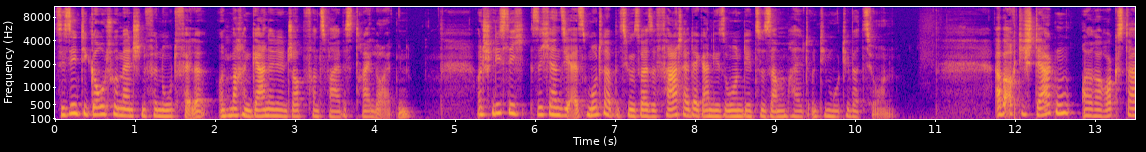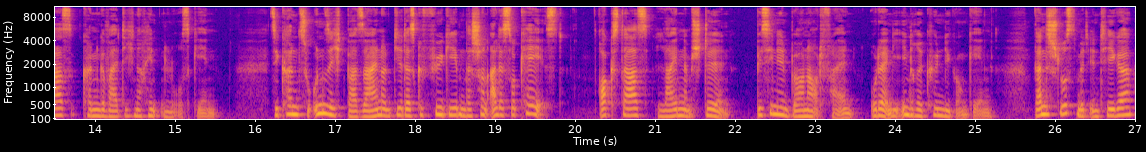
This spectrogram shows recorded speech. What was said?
Sie sind die Go-To-Menschen für Notfälle und machen gerne den Job von zwei bis drei Leuten. Und schließlich sichern sie als Mutter bzw. Vater der Garnison den Zusammenhalt und die Motivation. Aber auch die Stärken eurer Rockstars können gewaltig nach hinten losgehen. Sie können zu unsichtbar sein und dir das Gefühl geben, dass schon alles okay ist. Rockstars leiden im Stillen, bis sie in den Burnout fallen oder in die innere Kündigung gehen. Dann ist Schluss mit Integer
